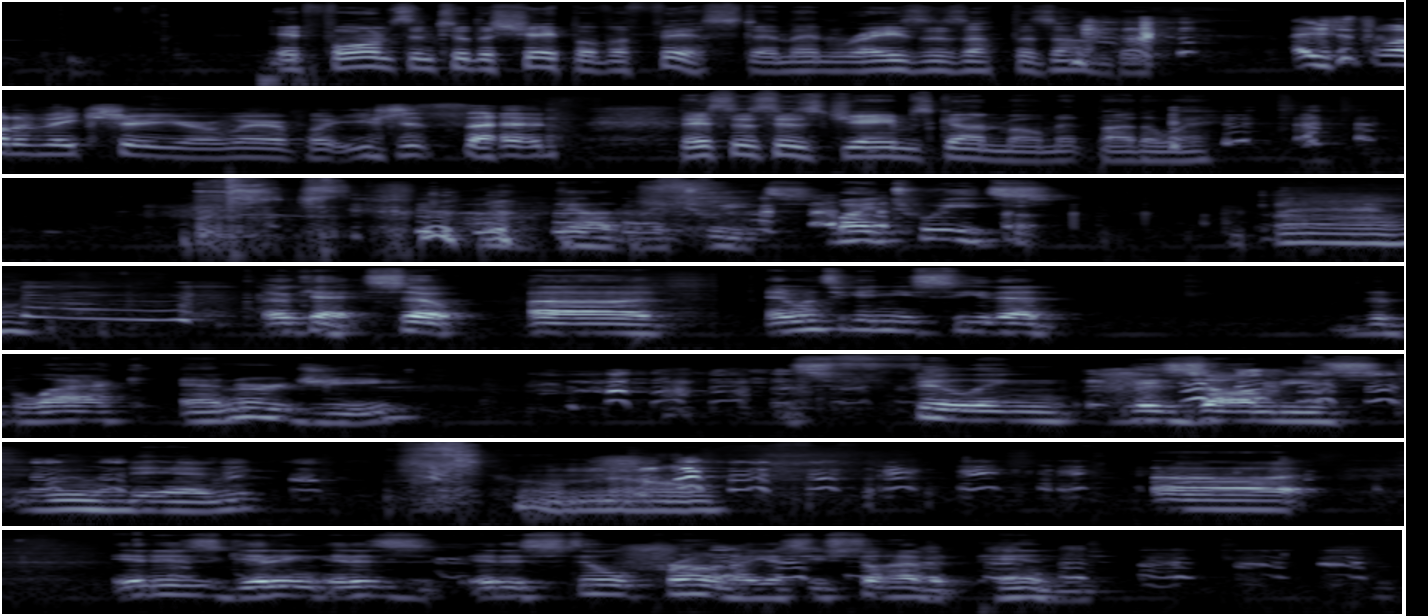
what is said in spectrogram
It forms into the shape of a fist and then raises up the zombie. I just want to make sure you're aware of what you just said. this is his James Gunn moment, by the way. Oh God, my tweets, my tweets. Oh, Okay, so uh, and once again, you see that the black energy is filling the zombie's wound in. oh no. Uh, it is getting it is it is still prone. I guess you still have it pinned.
